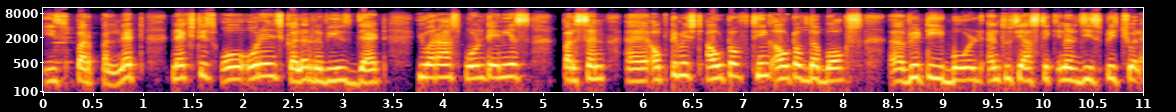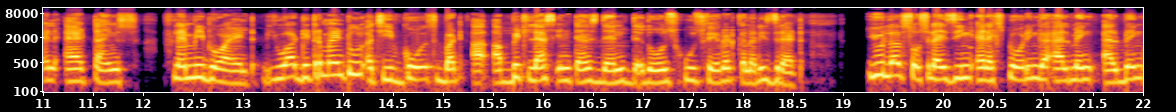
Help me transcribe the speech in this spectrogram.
is purple net. Next is orange color reveals that you are a spontaneous person uh, optimist out of think out of the box uh, witty bold enthusiastic energy spiritual and at times flamboyant. You are determined to achieve goals but a, a bit less intense than th- those whose favorite color is red you love socializing and exploring the album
